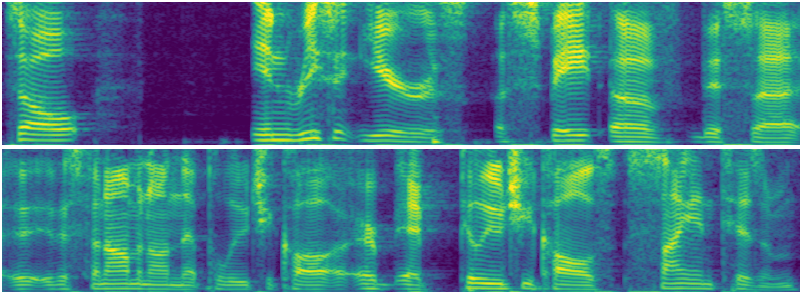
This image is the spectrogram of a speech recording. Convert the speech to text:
So in recent years, a spate of this uh, this phenomenon that Pigliucci call or uh, Pigliucci calls scientism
